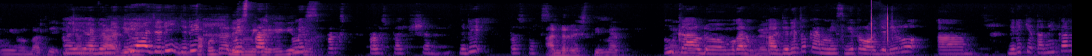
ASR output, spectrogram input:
ngil banget nih Oh iya cantik benar aja. Iya lu." jadi jadi takutnya ada yang mikir kayak gitu. misperception. Jadi perspektif underestimate. Enggak dong bukan. oh, enggak ya? jadi tuh kayak miss gitu loh. Jadi lu em, jadi kita nih kan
